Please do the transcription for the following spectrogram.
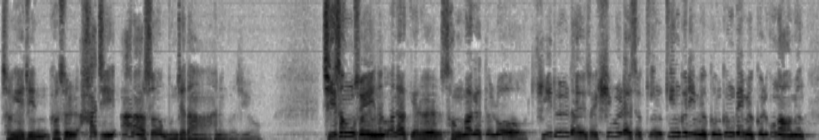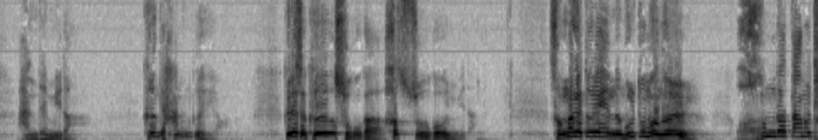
정해진 것을 하지 않아서 문제다 하는 거지요. 지성소에 있는 언약계를 성막의 뜰로 길을 다해서 힘을 내서 낑낑거리며 끙끙대며 끌고 나오면 안 됩니다. 그런데 하는 거예요. 그래서 그 수고가 헛수고입니다. 성막의 뜰에 있는 물두멍을 온갖 땀을 다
